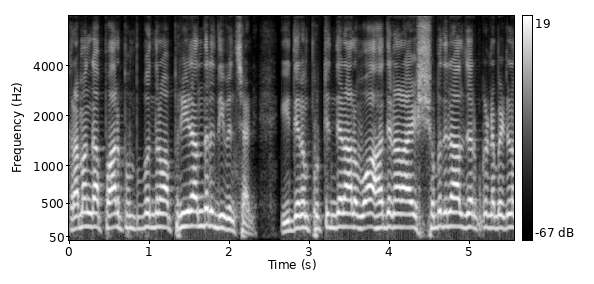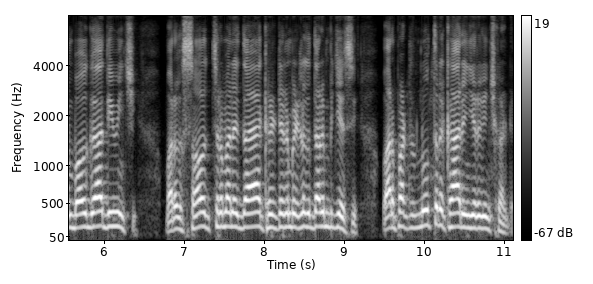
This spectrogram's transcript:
క్రమంగా పాలు పొందిన మా ప్రియులందరూ దీవించండి. ఈ దినం పుట్టిన దినాలు వాహ దినాలు ఆయన శుభదినాలు జరుపుకున్న బిడ్డలను బాగుగా దీవించి మరొక సంవత్సరం అనే దయాక్రీటైన బిడ్డలకు ధరింపజేసి వారి పట్ల నూతన కార్యం జరిగించుకోండి.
